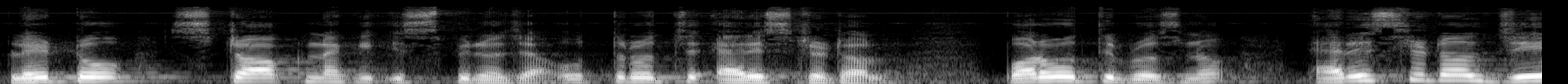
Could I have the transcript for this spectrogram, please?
প্লেটো, স্টক নাকি স্পিনোজা? উত্তর হচ্ছে অ্যারিস্টটল। পরবর্তী প্রশ্ন, অ্যারিস্টটল যে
